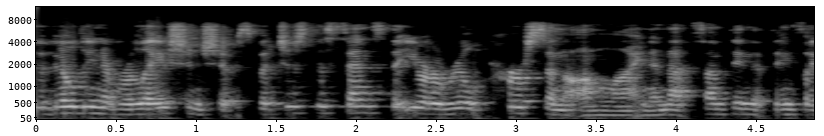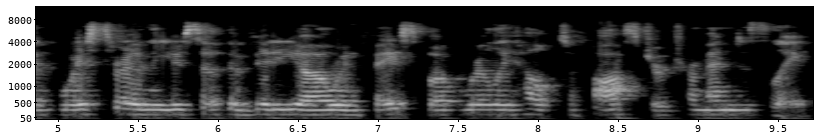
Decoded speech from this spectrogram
the building of relationships, but just the sense that you're a real person online. And that's something that things like VoiceThread and the use of the video and Facebook really help to foster tremendously.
